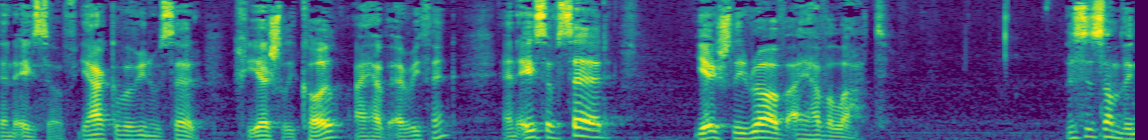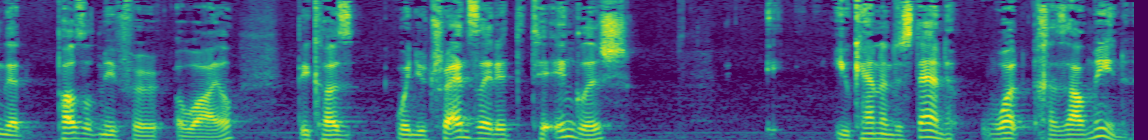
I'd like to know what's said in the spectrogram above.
than Esav. Yaakov Avinu said, Chiyeshli koil, I have everything. And Esav said, Yeshli rav, I have a lot. This is something that puzzled me for a while, because when you translate it to English, you can't understand what Chazal mean.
